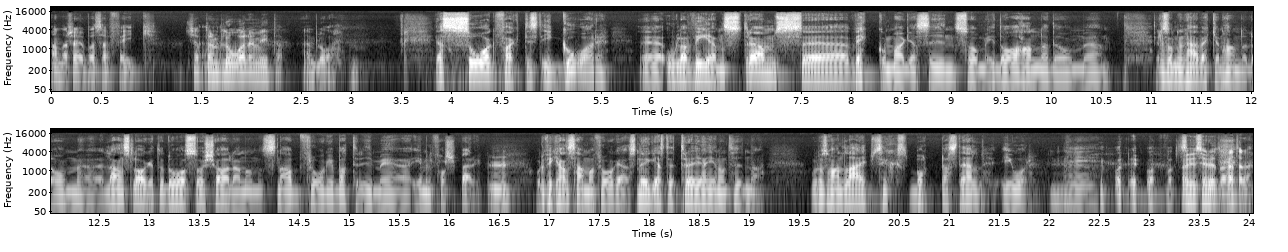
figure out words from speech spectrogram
Annars är det bara så här fake. Köpte den blå eller den vita? En blå. Jag såg faktiskt igår eh, Ola Wenströms eh, veckomagasin som idag handlade om, eh, eller som den här veckan handlade om eh, landslaget och då så körde han någon snabb frågebatteri med Emil Forsberg. Mm. Och då fick han samma fråga, snyggaste tröjan genom tiderna. Och då sa han Leipzigs bortaställ i år. Nej. Och det, var bara så- hur ser det ut då, vet du det?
